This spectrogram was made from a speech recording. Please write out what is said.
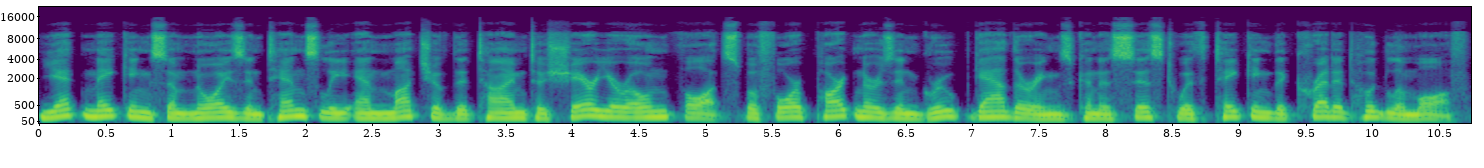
yet making some noise intensely and much of the time to share your own thoughts before partners in group gatherings can assist with taking the credit hoodlum off.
